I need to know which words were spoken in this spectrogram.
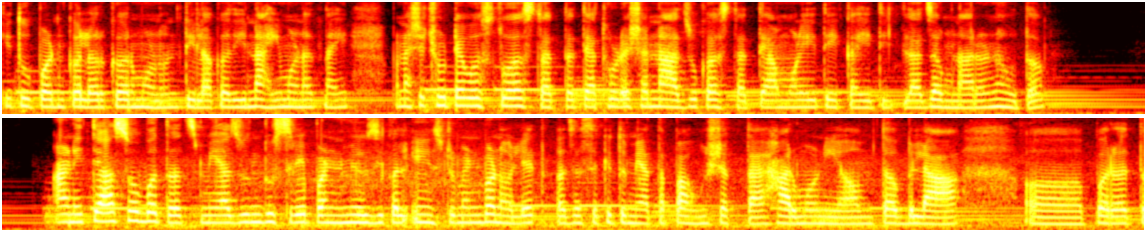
की तू पण कलर कर म्हणून. तिला कधी नाही म्हणत नाही. पण अशा छोट्या वस्तू असतात तर त्या थोड्याशा नाजूक असतात त्यामुळे ते काही तिला जमणारं नव्हतं. आणि त्यासोबतच मी अजून दुसरे पण म्युझिकल इन्स्ट्रुमेंट बनवलेत. जसं की तुम्ही आता पाहू शकता हार्मोनियम तबला परत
